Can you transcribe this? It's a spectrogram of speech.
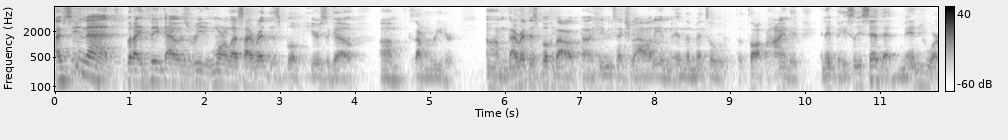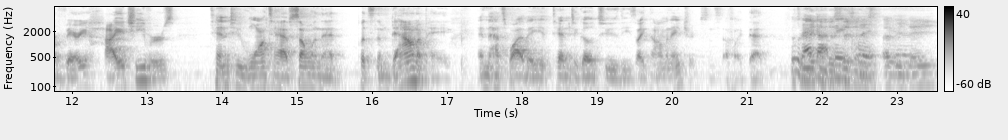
I've seen that, but I think I was reading more or less. I read this book years ago because I'm a reader. Um, I read this book about uh, human sexuality and, and the mental thought behind it, and it basically said that men who are very high achievers tend to want to have someone that puts them down a peg, and that's why they tend to go to these like dominatrix and stuff like that. Ooh, that making got big decisions quick. every yeah. day,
